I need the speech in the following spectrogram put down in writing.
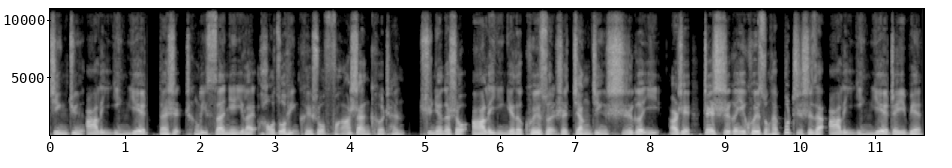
进军阿里影业。但是成立三年以来，好作品可以说乏善可陈。去年的时候，阿里影业的亏损是将近十个亿，而且这十个亿亏损还不只是在阿里影业这一边，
